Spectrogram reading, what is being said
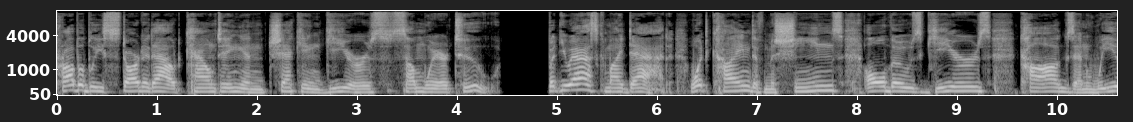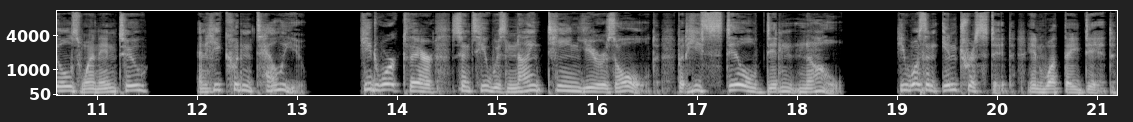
probably started out counting and checking gears somewhere too. But you ask my dad what kind of machines all those gears, cogs, and wheels went into, and he couldn't tell you. He'd worked there since he was 19 years old, but he still didn't know. He wasn't interested in what they did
